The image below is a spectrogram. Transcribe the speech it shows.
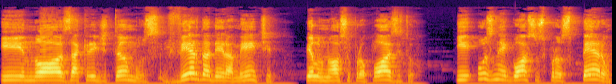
E nós acreditamos verdadeiramente, pelo nosso propósito, que os negócios prosperam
